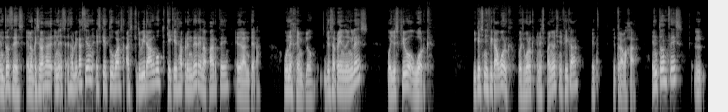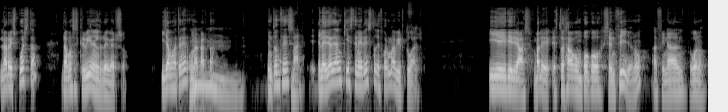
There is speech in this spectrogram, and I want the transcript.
Entonces, en lo que se basa en esta, aplicación es que tú vas a escribir algo que quieres aprender en la parte delantera. Un ejemplo, yo estoy aprendiendo inglés, pues yo escribo work. ¿Y qué significa work? Pues work en español significa trabajar. Entonces, la respuesta la vamos a escribir en el reverso. Y ya vamos a tener una carta. Mm. Entonces, eh, la idea de Anki es tener esto de forma virtual. Y dirás, vale, esto es algo un poco sencillo, ¿no? Al final, bueno,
